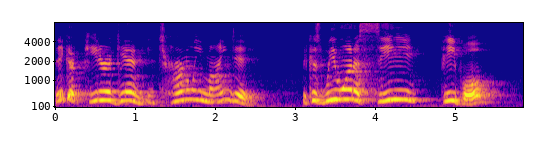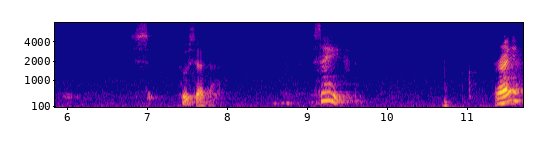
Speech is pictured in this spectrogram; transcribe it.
Think of Peter again, eternally minded. Because we want to see people. Who said that? Saved. Right?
